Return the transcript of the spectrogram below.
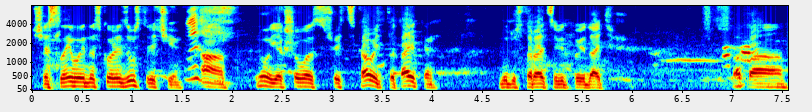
Щасливо і до скорої зустрічі. А, ну, якщо вас щось цікавить, питайте. Буду старатися відповідати. Па-па!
